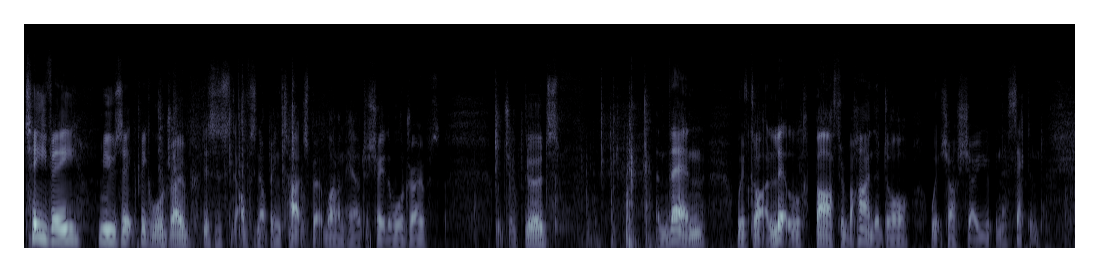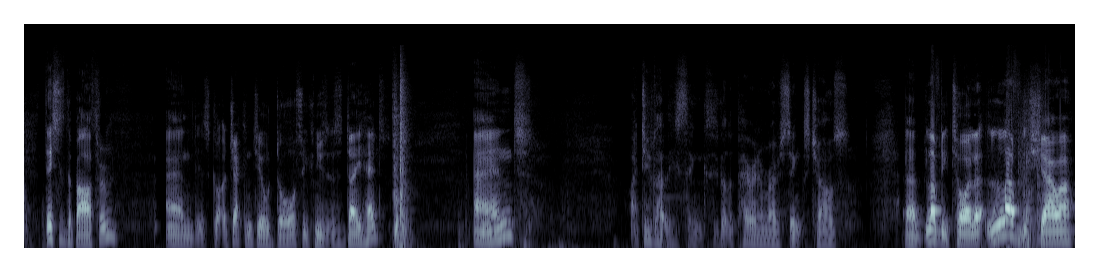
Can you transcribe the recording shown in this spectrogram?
TV, music, big wardrobe. This is obviously not being touched, but while I'm here, I'll just show you the wardrobes, which are good. And then we've got a little bathroom behind the door, which I'll show you in a second. This is the bathroom, and it's got a Jack and Jill door, so you can use it as a day head. And I do like these things. It's got the Perrin and Rowe sinks, Charles. Uh, lovely toilet, lovely shower,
